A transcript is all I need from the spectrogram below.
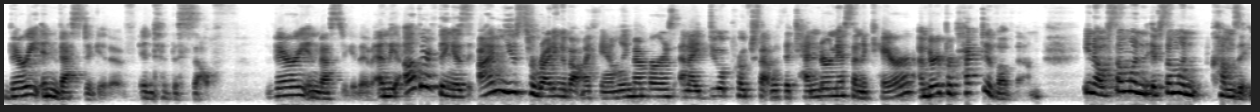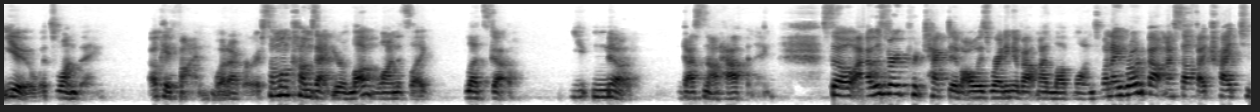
very investigative into the self. Very investigative. And the other thing is, I'm used to writing about my family members, and I do approach that with a tenderness and a care. I'm very protective of them. You know, if someone if someone comes at you, it's one thing okay, fine, whatever. If someone comes at your loved one, it's like, let's go. You, no, that's not happening. So I was very protective, always writing about my loved ones. When I wrote about myself, I tried to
